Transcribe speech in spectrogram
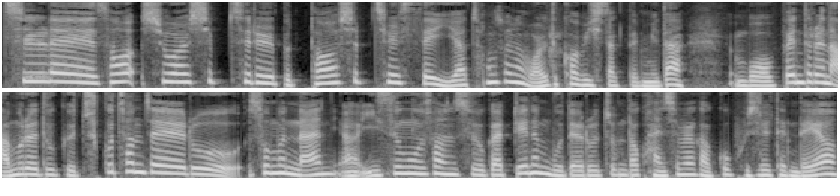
칠레에서 10월 17일부터 17세 이하 청소년 월드컵이 시작됩니다. 뭐 팬들은 아무래도 그 축구 천재로 소문난 어, 이승우 선수가 뛰는 무대로 좀 더 관심을 갖고 보실 텐데요.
